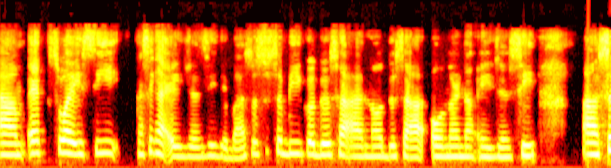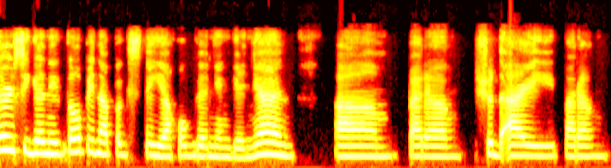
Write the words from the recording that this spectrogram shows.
um, XYZ, kasi nga agency, di ba? So, sasabihin ko do sa, ano, do sa owner ng agency, ah, sir, si ganito, pinapag-stay ako, ganyan-ganyan. Um, parang, should I, parang,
